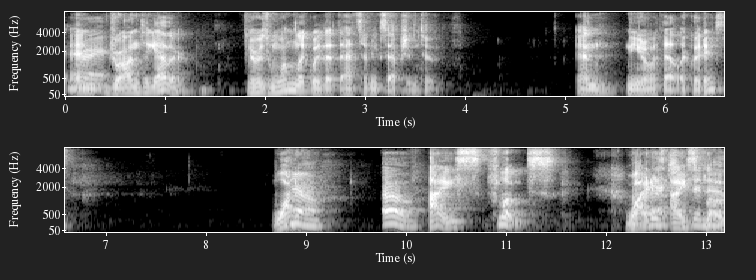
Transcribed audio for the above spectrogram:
and Right. drawn together. There is one liquid that that's an exception to, and you know what that liquid is? Water. No. Oh. Ice floats. Why I does ice float?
